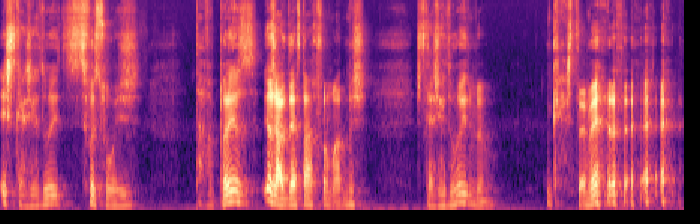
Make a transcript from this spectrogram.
este gajo é doido. Se fosse hoje, estava preso. Ele já deve estar reformado, mas este gajo é doido, meu. Esta merda.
